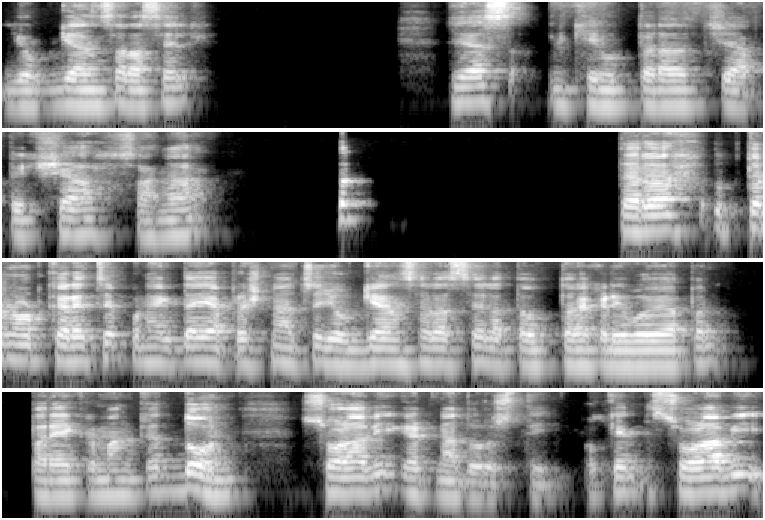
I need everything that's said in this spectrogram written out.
योग्य आन्सर असेल. यस आणखी उत्तराची अपेक्षा सांगा. तर उत्तर नोट करायचे पुन्हा एकदा या प्रश्नाचं योग्य आन्सर असेल. आता उत्तराकडे वळूया आपण. पर्याय क्रमांक दोन सोळावी घटना दुरुस्ती. ओके? सोळावी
